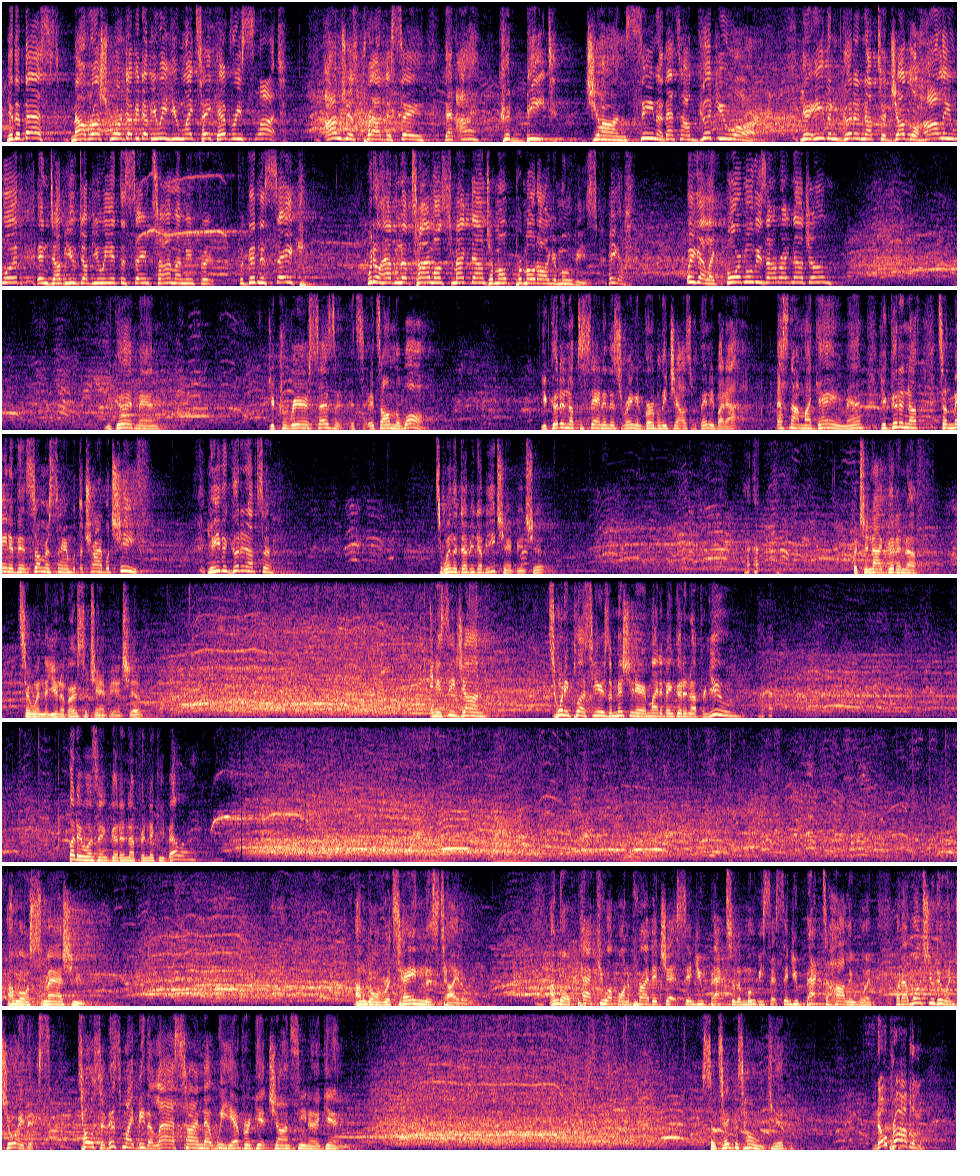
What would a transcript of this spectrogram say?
You're the best. Mount Rushmore WWE, you might take every slot. I'm just proud to say that I could beat John Cena. That's how good you are. You're even good enough to juggle Hollywood and WWE at the same time. I mean, for, for goodness sake. We don't have enough time on SmackDown to mo- promote all your movies. Hey, you got, well, you got like four movies out right now, John? You're good, man. Your career says it. It's, it's on the wall. You're good enough to stand in this ring and verbally joust with anybody. I, that's not my game, man. You're good enough to main event SummerSlam with the tribal chief. You're even good enough to, to win the WWE Championship. But you're not good enough to win the Universal Championship. And you see, John, 20 plus years of missionary might have been good enough for you. But it wasn't good enough for Nikki Bella. I'm gonna smash you. I'm gonna retain this title. I'm gonna pack you up on a private jet, send you back to the movie set, send you back to Hollywood. But I want you to enjoy this. Tulsa, this might be the last time that we ever get John Cena again. So take us home, kid. No problem.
